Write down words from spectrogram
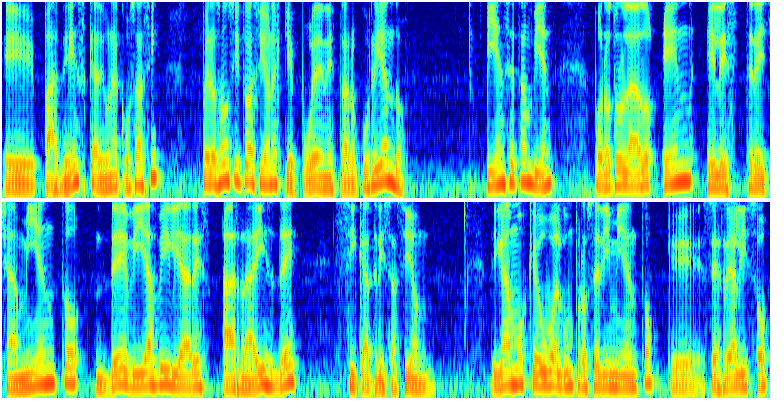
eh, padezca de una cosa así. Pero son situaciones que pueden estar ocurriendo. Piense también, por otro lado, en el estrechamiento de vías biliares a raíz de cicatrización. Digamos que hubo algún procedimiento que se realizó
